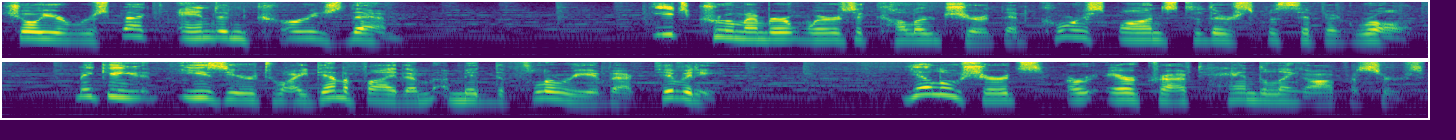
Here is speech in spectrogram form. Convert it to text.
Show your respect and encourage them. Each crew member wears a colored shirt that corresponds to their specific role, making it easier to identify them amid the flurry of activity. Yellow shirts are aircraft handling officers,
